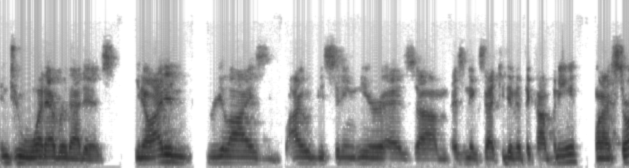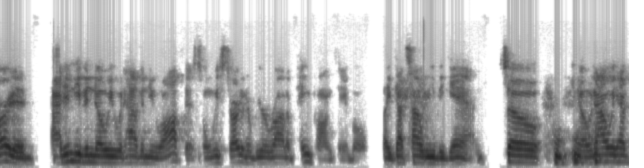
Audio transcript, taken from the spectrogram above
into whatever that is. You know, I didn't realize I would be sitting here as um, as an executive at the company when I started. I didn't even know we would have a new office. When we started, we were around a ping pong table. Like that's how we began. So, you know, now we have.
